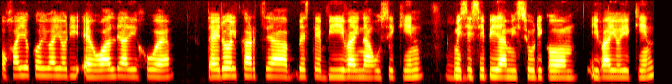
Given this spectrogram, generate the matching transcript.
Ojaioko ibai hori egoaldea dijue, eta ero elkartzea beste bi ibai nagusikin, Mm. Mississippi da Missouriko ibai horiekin,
